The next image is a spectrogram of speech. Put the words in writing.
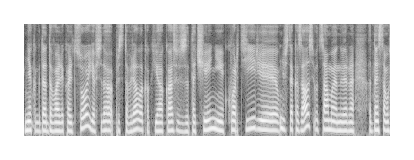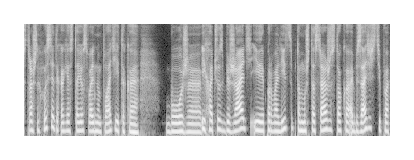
мне, когда давали кольцо, я всегда представляла, как я оказываюсь в заточении в квартире. Мне всегда казалось, вот самая, наверное, одна из самых страшных мыслей, это как я стою в свадебном платье и такая, боже, и хочу сбежать и провалиться, потому что сразу же столько обязательств, типа,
